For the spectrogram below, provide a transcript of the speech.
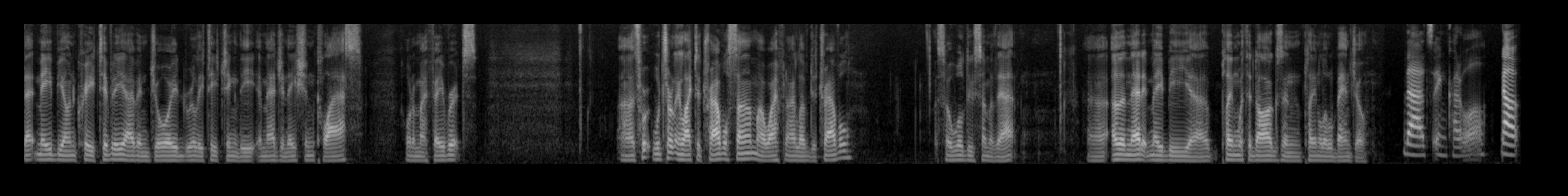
That may be on creativity. I've enjoyed really teaching the imagination class, one of my favorites. Uh, so would certainly like to travel some. My wife and I love to travel, so we'll do some of that. Uh, other than that, it may be uh, playing with the dogs and playing a little banjo. That's incredible. Now,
